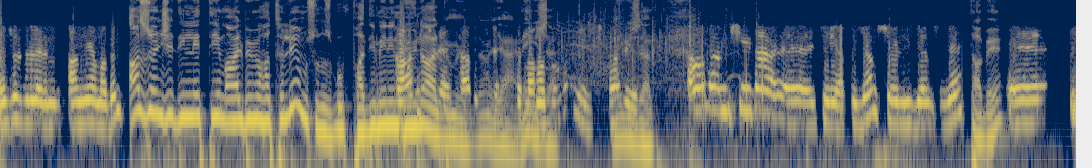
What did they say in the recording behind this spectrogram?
Özür dilerim anlayamadım. Az önce dinlettiğim albümü hatırlıyor musunuz? Bu Fadime'nin Tabii düğünü albümü tabii değil mi? Ya ne güzel. olur muyum? Ne Tabii. güzel. Ama ben bir şey daha e, şey yapacağım, söyleyeceğim size. Tabii. Ee,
